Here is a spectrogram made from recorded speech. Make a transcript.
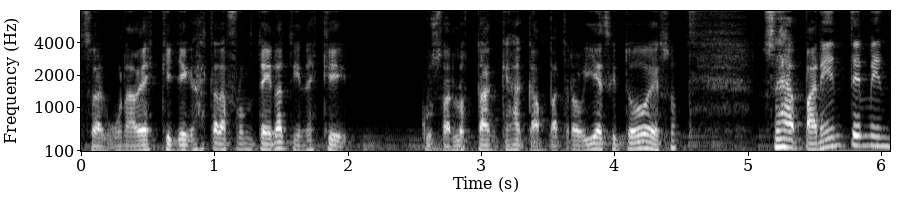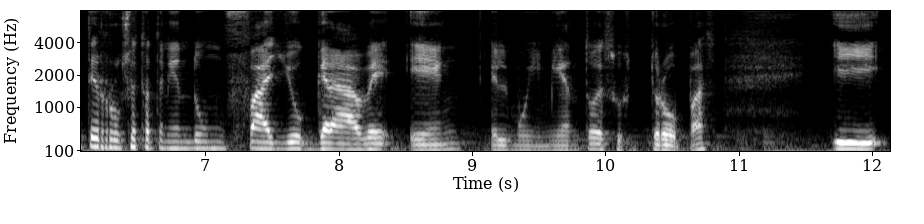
O sea, una vez que llegas hasta la frontera tienes que cruzar los tanques a campa traviesa y todo eso. Entonces, aparentemente Rusia está teniendo un fallo grave en el movimiento de sus tropas y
